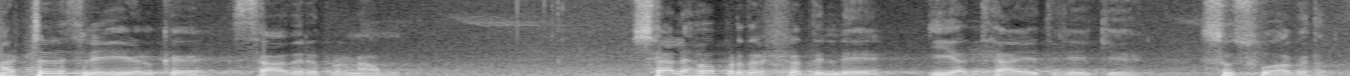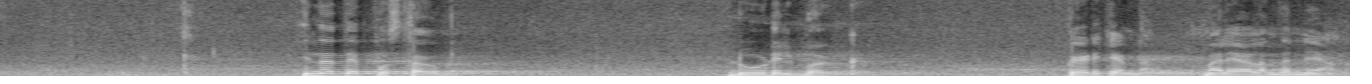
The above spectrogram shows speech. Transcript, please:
അക്ഷരസ്നേഹികൾക്ക് സാദര പ്രണാമം ശലഭ പ്രദർശനത്തിന്റെ ഈ അധ്യായത്തിലേക്ക് സുസ്വാഗതം. ഇന്നത്തെ പുസ്തകം ഡൂഡിൽ ബർഗ് പേടിക്കേണ്ട മലയാളം തന്നെയാണ്.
